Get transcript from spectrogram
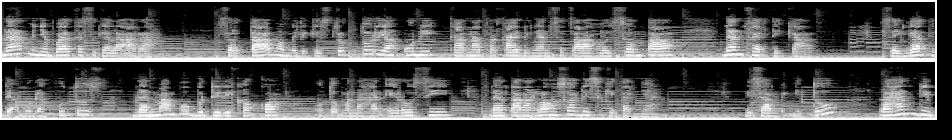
dan menyebar ke segala arah, serta memiliki struktur yang unik karena terkait dengan secara horizontal dan vertikal, sehingga tidak mudah putus dan mampu berdiri kokoh untuk menahan erosi dan tanah longsor di sekitarnya. Di samping itu, lahan di,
